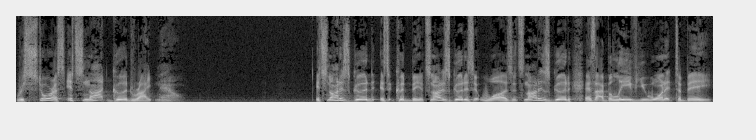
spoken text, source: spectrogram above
Restore us. It's not good right now. It's not as good as it could be. It's not as good as it was. It's not as good as I believe you want it to be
